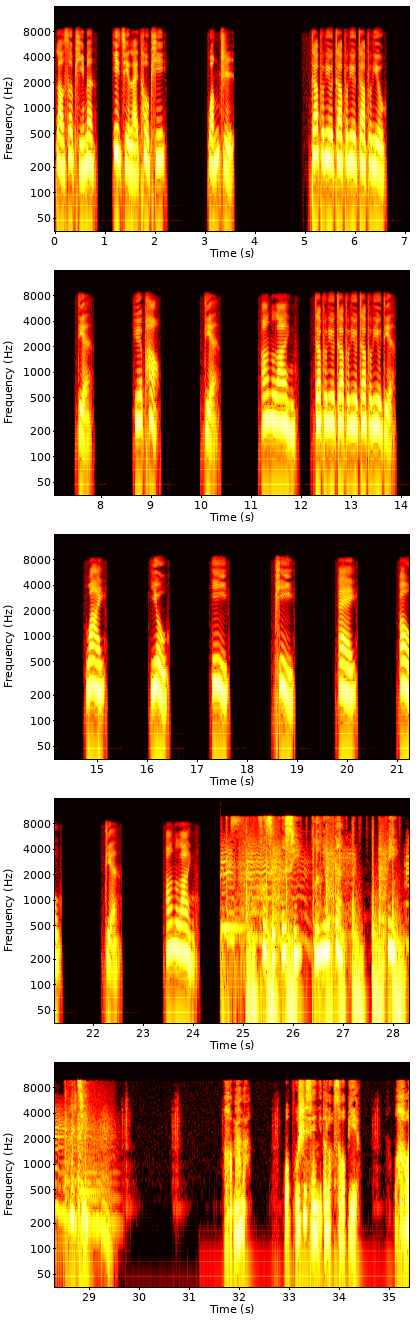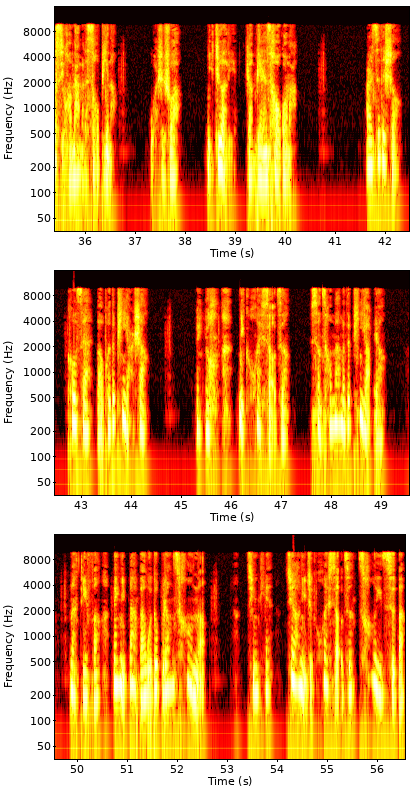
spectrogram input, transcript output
老色皮们，一起来透批！网址：w w w 点约炮点 online w w w 点 y u e p a o 点 online。父子婆媳轮流干，第二集。好妈妈，我不是嫌你的老骚逼，我好喜欢妈妈的骚逼呢。我是说，你这里让别人操过吗？儿子的手抠在老婆的屁眼上。哎呦，你个坏小子，想操妈妈的屁眼呀？那地方连你爸爸我都不让操呢。今天就让你这个坏小子操一次吧。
